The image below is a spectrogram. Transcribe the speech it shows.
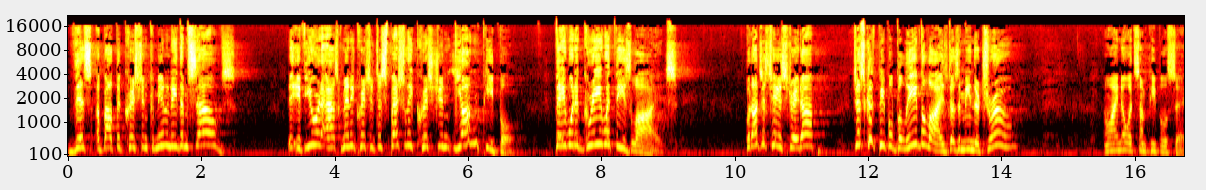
this about the Christian community themselves. If you were to ask many Christians, especially Christian young people, they would agree with these lies. But I'll just tell you straight up just because people believe the lies doesn't mean they're true. Oh, I know what some people say.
